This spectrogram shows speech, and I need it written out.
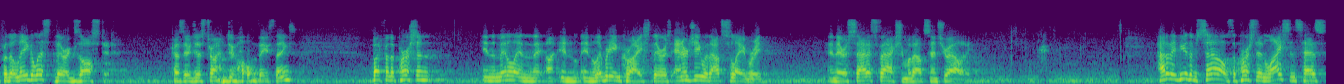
For the legalist, they're exhausted because they're just trying to do all of these things. But for the person in the middle, in, the, uh, in, in liberty in Christ, there is energy without slavery, and there is satisfaction without sensuality. How do they view themselves? The person in license has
